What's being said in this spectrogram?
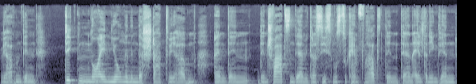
Wir haben den dicken neuen Jungen in der Stadt, wir haben einen, den, den Schwarzen, der mit Rassismus zu kämpfen hat, den, deren Eltern irgendwie einen,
